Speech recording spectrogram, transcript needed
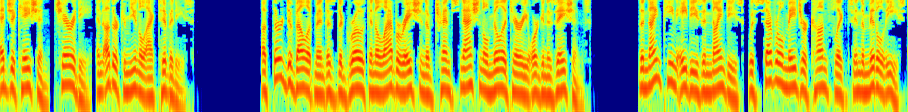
education, charity, and other communal activities. A third development is the growth and elaboration of transnational military organizations. The 1980s and 90s, with several major conflicts in the Middle East,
